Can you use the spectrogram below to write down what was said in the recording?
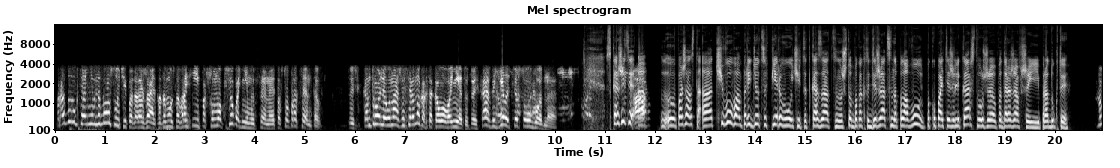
продукты, они в любом случае подорожают, потому что в России под шумок все поднимут цены, это сто процентов. То есть контроля у нас же все равно как такового нету. То есть каждый делает все, что угодно. Скажите, а, а э, пожалуйста, а от чего вам придется в первую очередь отказаться, ну, чтобы как-то держаться на плаву, покупать те же лекарства, уже подорожавшие продукты? Ну,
